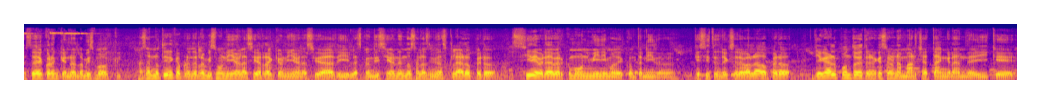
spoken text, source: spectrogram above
estoy de acuerdo en que no es lo mismo, o sea, no tiene que aprender lo mismo un niño de la sierra que un niño de la ciudad y las condiciones no son las mismas, claro, pero sí debería haber como un mínimo de contenido que sí tendría que ser evaluado, pero llegar al punto de tener que hacer una marcha tan grande y que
